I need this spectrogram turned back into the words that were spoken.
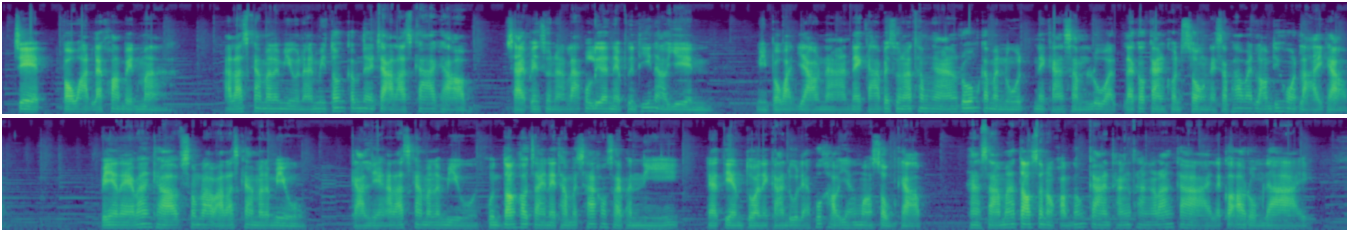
7. ประวัติและความเป็นมาอาลาสกามารามิวนั้นมีต้นกำเนิดจากอลาสกาครับใช้เป็นสุนัขลักเลือดในพื้นที่หนาวเย็น มีประวัติยาวนานในการเป็นสุนัขทำงานร่วมกับมนุษย์ในการสำรวจ และก็การขนส่งในสภาพแวดล้อมที่โหดร้ายครับ เป็นอย่างไรบ้างครับสำหรับอาลาสกามารามิว การเลี้ยงอลาสกามารามิว คุณต้องเข้าใจในธรรมชาติของสายพันธุ์นี้ และเตรียมตัวในการดูแลพวกเขาอย่างเหมาะสมครับ หากสามารถตอบสนองความต้องการทั้งทางร่างกายและก็อารมณ์ได้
